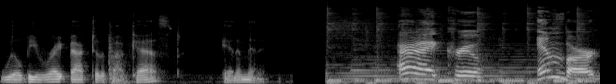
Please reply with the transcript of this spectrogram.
We'll be right back to the podcast in a minute. All right, crew. Embark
